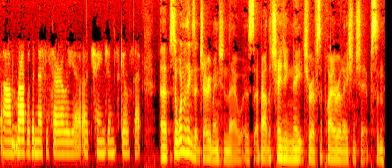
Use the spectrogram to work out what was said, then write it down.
um, rather than necessarily a, a change in skill set. Uh, so one of the things that Geri mentioned there was about the changing nature of supplier relationships, and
